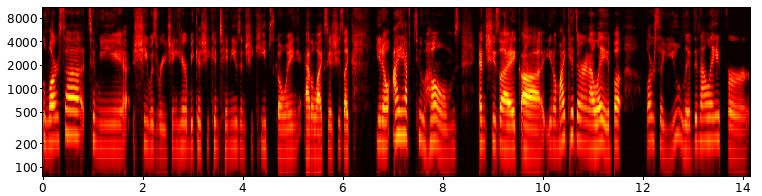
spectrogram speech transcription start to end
Larsa, to me, she was reaching here because she continues and she keeps going at Alexia. She's like, you know, I have two homes, and she's like, uh, you know, my kids are in LA, but Larsa, you lived in LA for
